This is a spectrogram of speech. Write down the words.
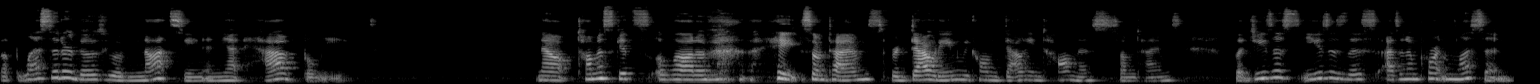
But blessed are those who have not seen and yet have believed. Now, Thomas gets a lot of hate sometimes for doubting. We call him Doubting Thomas sometimes. But Jesus uses this as an important lesson.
